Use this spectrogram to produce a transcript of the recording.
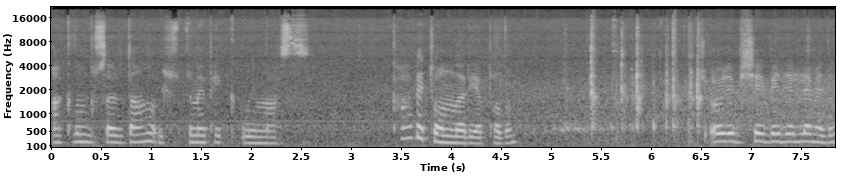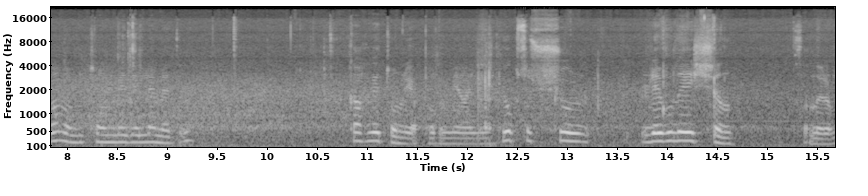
Aklım bu sarıda ama üstüme pek uymaz. Kahve tonları yapalım. Öyle bir şey belirlemedim ama bir ton belirlemedim. Kahve tonu yapalım yani. Yoksa şu Revelation sanırım.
